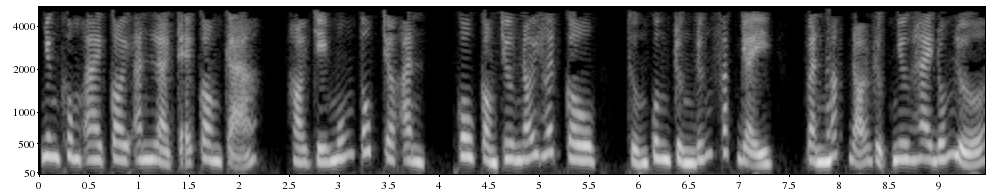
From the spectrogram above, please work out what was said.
nhưng không ai coi anh là trẻ con cả, họ chỉ muốn tốt cho anh, cô còn chưa nói hết câu, Thượng Quân Trừng đứng phát dậy, vành mắt đỏ rực như hai đốm lửa,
